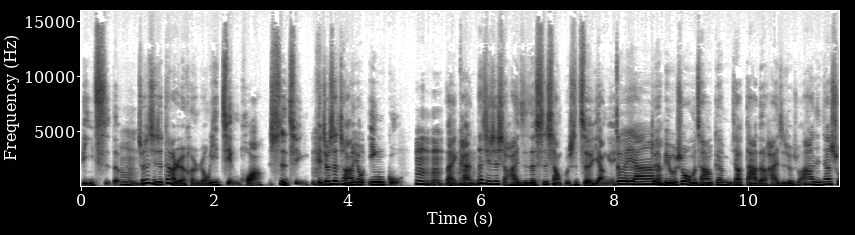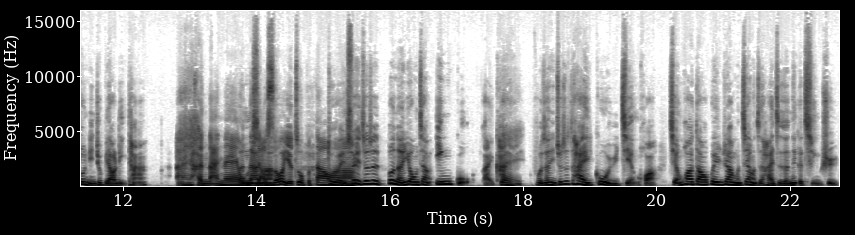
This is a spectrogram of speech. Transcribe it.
彼此的，嗯，就是其实大人很容易简化事情，嗯、也就是常常用因果，嗯嗯来看嗯嗯。那其实小孩子的思想不是这样诶、欸。对呀、啊，对，比如说我们常常跟比较大的孩子就说啊，人家说你就不要理他，哎，很难呢、欸，我们小时候也做不到、啊。对，所以就是不能用这样因果来看。否则你就是太过于简化，简化到会让这样子孩子的那个情绪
